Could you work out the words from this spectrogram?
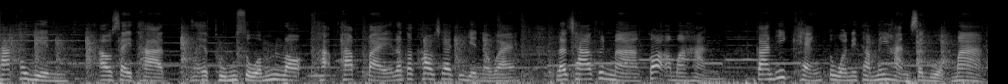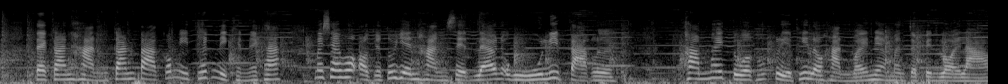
พักให้เย็นเอาใส่ถาดถุงสวมพับไป แล้วก็เข้าแช่ตู้เย็นเอาไว้ แล้วเช้าขึ้นมาก็เอามาหั่น การที่แข็งตัวนี่ทำให้หั่นสะดวกมาก แต่การหั่นการตากก็มีเทคนิคเห็นไหมคะ ไม่ใช่ว่าออกจากตู้เย็นหั่นเสร็จแล้วเนี่ยโอ้โหรีบตากเลยทำให้ตัวข้าวเกลียบที่เราหั่นไว้เนี่ยมันจะเป็นรอยร้าว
